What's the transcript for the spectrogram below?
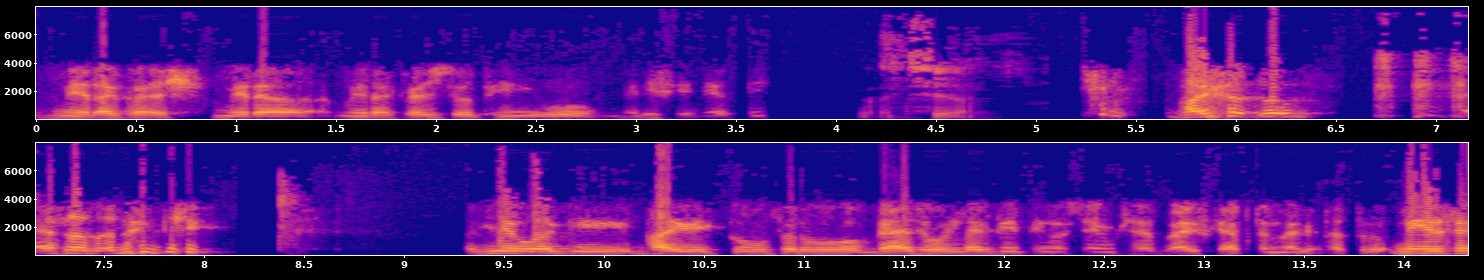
मेरा क्रश मेरा मेरा क्रश जो थी वो मेरी सीनियर थी। अच्छा। भाई मतलब ऐसा था ना कि ये हुआ कि भाई एक तो फिर वो बैच होल्डर भी थी उस टाइम शायद वाइस कैप्टन वगैरह तो मेल से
